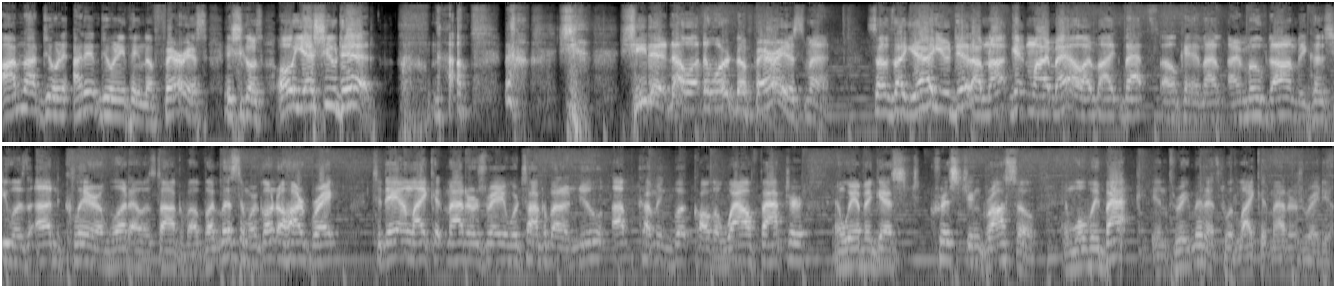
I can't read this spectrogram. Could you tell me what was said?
I'm not doing. it. I didn't do anything nefarious." And she goes, "Oh yes, you did." now, she, she didn't know what the word nefarious meant. So it's like, yeah, you did. I'm not getting my mail. I'm like, that's okay. And I, I moved on because she was unclear of what I was talking about. But listen, we're going to heartbreak. Today on Like It Matters Radio, we're talking about a new upcoming book called The Wow Factor. And we have a guest, Christian Grasso. And we'll be back in three minutes with Like It Matters Radio.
